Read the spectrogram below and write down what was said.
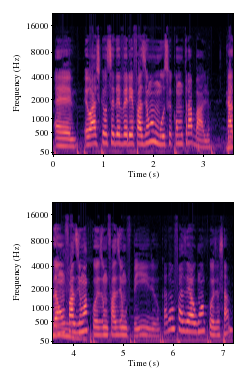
é, eu acho que você deveria fazer uma música como trabalho. Cada um fazia uma coisa, um fazia um vídeo, cada um fazia alguma coisa, sabe?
